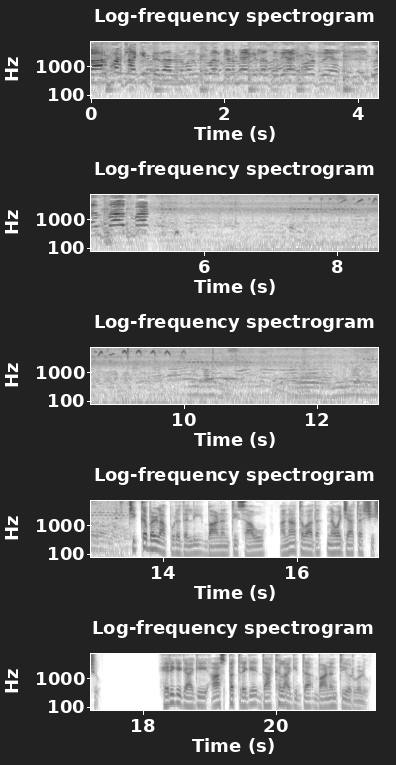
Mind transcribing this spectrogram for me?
ಆರು ಬಾಟ್ಲ್ ಹಾಕಿದ್ದೀರ? ನಾನು ನಮಗೆ ಫೀವರ್ ಕಡಿಮೆ ಆಗಿಲ್ಲ ಸರಿಯಾಗಿ ನೋಡ್ರಿ. ರೆಸ್ಪಾನ್ಸ್ ಬಾಟ್ ಚಿಕ್ಕಬಳ್ಳಾಪುರದಲ್ಲಿ ಬಾಣಂತಿ ಸಾವು ಅನಾಥವಾದ ನವಜಾತ ಶಿಶು. ಹೆರಿಗೆಗಾಗಿ ಆಸ್ಪತ್ರೆಗೆ ದಾಖಲಾಗಿದ್ದ ಬಾಣಂತಿಯೋರ್ವಳು.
